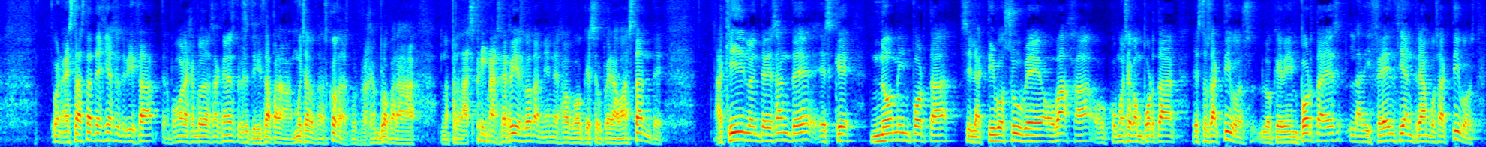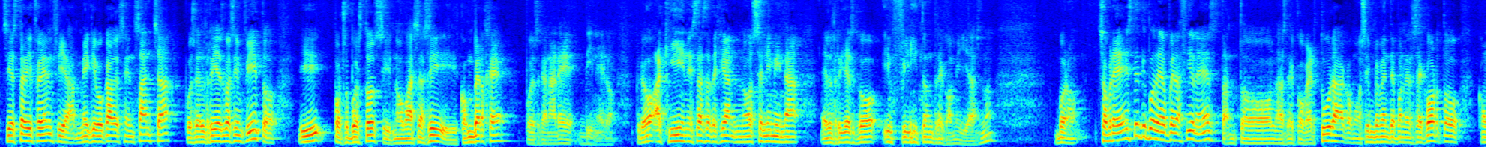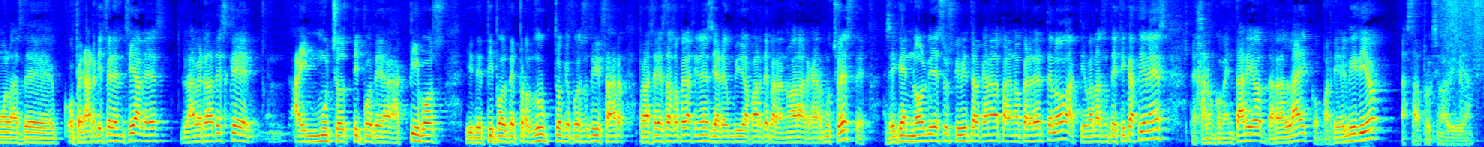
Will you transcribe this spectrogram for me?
Bueno, esta estrategia se utiliza, te lo pongo el ejemplo de las acciones, pero se utiliza para muchas otras cosas. Pues, por ejemplo, para, para las primas de riesgo también es algo que se opera bastante. Aquí lo interesante es que no me importa si el activo sube o baja o cómo se comportan estos activos. Lo que me importa es la diferencia entre ambos activos. Si esta diferencia, me he equivocado, es ensancha, pues el riesgo es infinito. Y, por supuesto, si no va así y converge, pues ganaré dinero. Pero aquí en esta estrategia no se elimina el riesgo infinito, entre comillas. ¿no? Bueno, sobre este tipo de operaciones, tanto las de cobertura como simplemente ponerse corto, como las de operar diferenciales, la verdad es que hay mucho tipo de activos y de tipos de producto que puedes utilizar para hacer estas operaciones y haré un vídeo aparte para no alargar mucho este. Así que no olvides suscribirte al canal para no perdértelo, activar las notificaciones, dejar un comentario, dar al like, compartir el vídeo. Hasta el próximo vídeo.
